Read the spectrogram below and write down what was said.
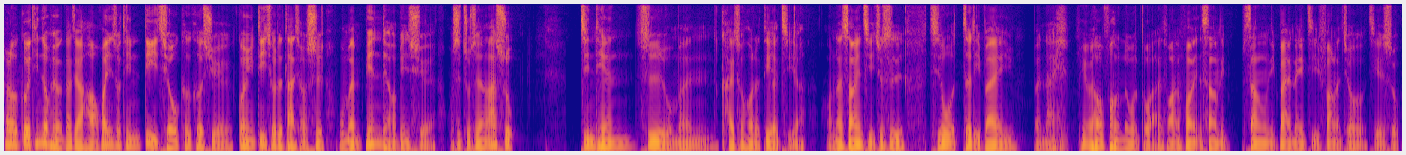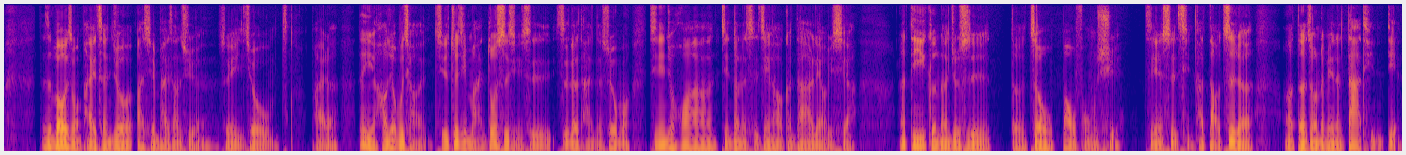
Hello，各位听众朋友，大家好，欢迎收听《地球科科学》，关于地球的大小事，我们边聊边学。我是主持人阿树，今天是我们开春后的第二集啊。哦，那上一集就是，其实我这礼拜本来没有要放那么多啊，放放上礼上礼拜那一集放了就结束，但是不知道为什么排程就啊先排上去了，所以就排了。那也好久不巧，其实最近蛮多事情是值得谈的，所以我们今天就花简短的时间，好跟大家聊一下。那第一个呢，就是德州暴风雪这件事情，它导致了呃德州那边的大停电。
